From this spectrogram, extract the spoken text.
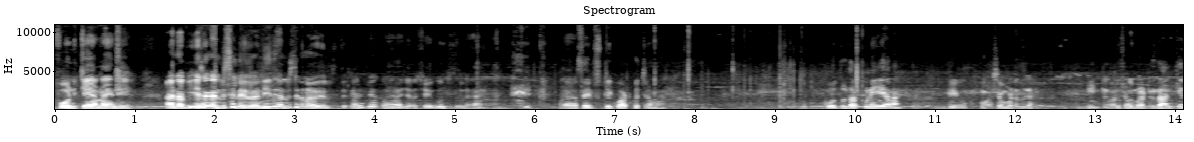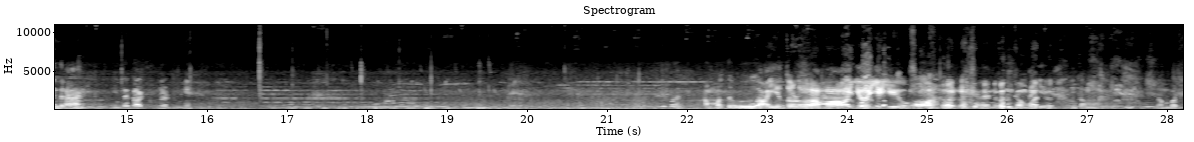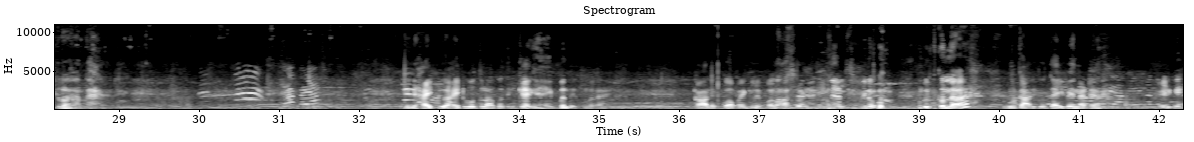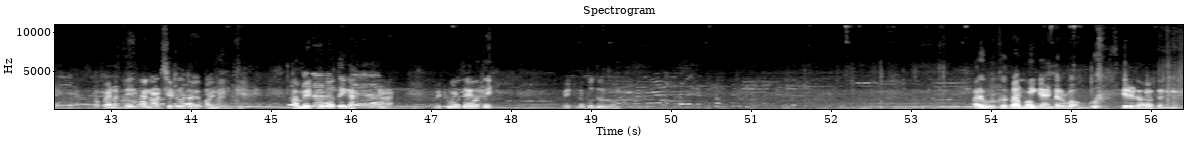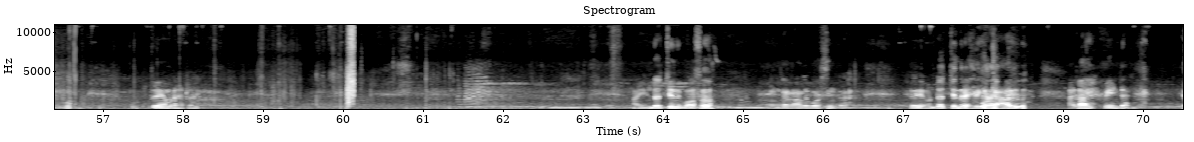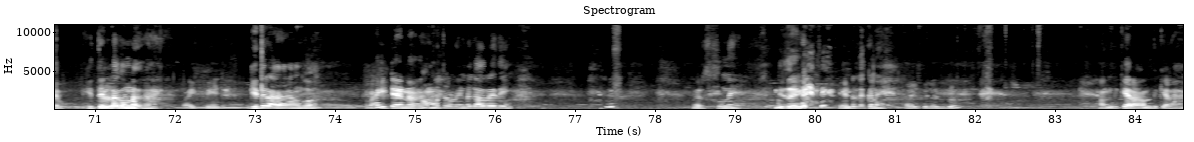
ఫోన్ ఇచ్చేయన్నా ఏంది? ఆయన ఫేస్ కనిపిస్తలేదు. నీది కనిపిస్తుంది నాకు కనిపిస్తుంది జర చేకూరుతుందిలే సెల్ఫ్ స్టిక్ పట్టుకొచ్చినామా కోతులు తక్కువనే ఇయ్యాలా? ఏమో, వర్షం పడదుగా ఇంత వర్షం పడితే చూసుకున్నట్టు దాని కిందరా ఇంత దాక్కున్నట్టు అమ్మతోడు అయ్యతోడు అమ్మో అయ్యో అయ్యో అయ్యో, అమ్మో. దమ్ దమ్మడుతున్నారు అంత ఇది హైట్ హైట్ పోతున్నా కొద్ది ఇంకా ఇబ్బంది అవుతుందిరా కాలు ఎక్కువ పైకి లేపాలి లాస్ట్ అలసిపోయినావు గుర్తుకుందా ఇప్పుడు గాడికి వస్తే అయిపోయిందట. ఏడికి? పైన లేదు నడిచేటి ఉంటుంది పైన. ఆ మెట్లు పోతాయి ఇక? మెట్లు పోతాయి పోతాయి. మెట్లు కుదరదు అరే ఉరకరా అందుకే అంటారు బాబు. తిరగడం అవుతుంది నువ్వు. ఏం రావట్లే? ఆ ఎండ వచ్చింది బాసు. ఎండ రాలే బాస్ ఇంకా. ఏ ఎండ వచ్చింది రా ఇది కాదు. వైట్ పెయింట్ ఇది తెల్లగా ఉన్నదిరా వైట్ పెయింట్ గిదిరా ఇంకో. వైట్ అన్న అమ్మతోడు ఎండ కాదురా ఇది. మెరుస్తుంది. నిజంగా. ఎండ లెక్కనే. అందుకేరా అందుకేరా.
